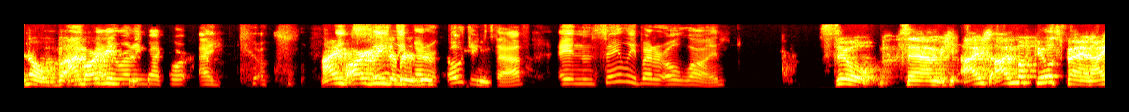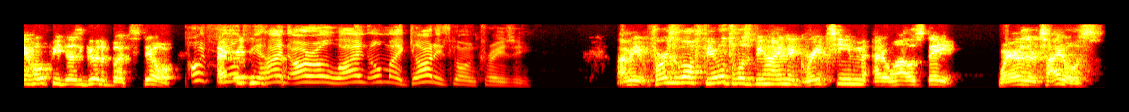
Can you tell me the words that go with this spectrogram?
no, but I'm arguing. running back for I. I'm arguing the insanely better coaching staff, an insanely better O line. Still, Sam, he- I, I'm a Fields fan. I hope he does good, but still, Put Fields behind our O line. Oh my God, he's going crazy. I mean, first of all, Fields was behind a great team at Ohio State. Where are their titles?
